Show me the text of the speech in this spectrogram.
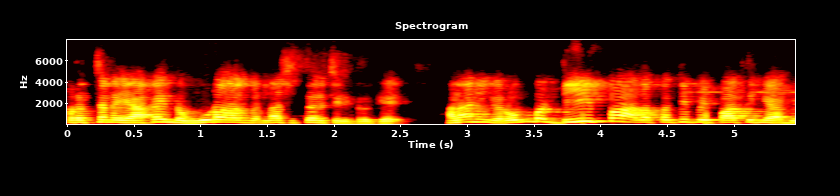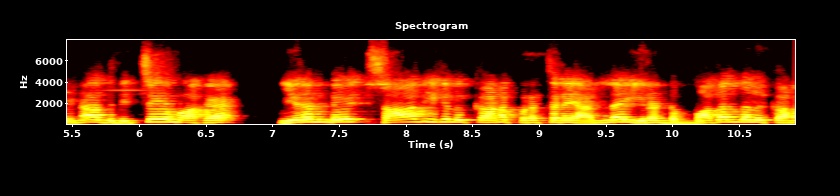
பிரச்சனையாக இந்த ஊடகங்கள்லாம் சித்தரிச்சுக்கிட்டு இருக்கு. ஆனா நீங்க ரொம்ப டீப்பா அதை பத்தி போய் பாத்தீங்க அப்படின்னா அது நிச்சயமாக இரண்டு சாதிகளுக்கான பிரச்சனை அல்ல இரண்டு மதங்களுக்கான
